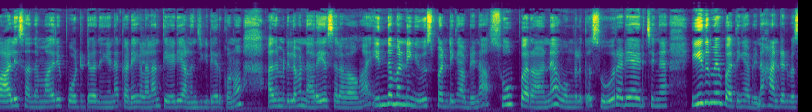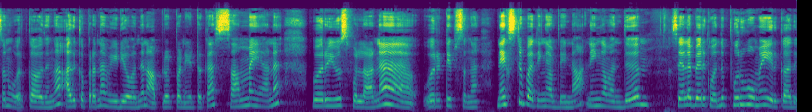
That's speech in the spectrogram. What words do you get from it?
பாலிஷ் அந்த மாதிரி போட்டுட்டு வந்தீங்கன்னா கடைகளெல்லாம் தேடி அலைஞ்சிக்கிட்டே இருக்கணும் அது மட்டும் இல்லாமல் நிறைய செலவாகுங்க. இந்த மாதிரி நீங்கள் யூஸ் பண்ணிட்டீங்க அப்படின்னா சூப்பரான உங்களுக்கு ஷூ ரெடி ஆகிடுச்சிங்க இதுவுமே பார்த்தீங்க அப்படின்னா ஹண்ட்ரட் பர்சன்ட் ஒர்க் ஆகுதுங்க. அதுக்கப்புறம் தான் வீடியோ வந்து நான் அப்லோட் பண்ணிகிட்ருக்கேன் செம்மையான ஒரு யூஸ்ஃபுல்லான ஒரு டிப்ஸுங்க நெக்ஸ்ட்டு பார்த்தீங்க அப்படின்னா நீங்கள் வந்து சில பேருக்கு வந்து புருவமே இருக்காது.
